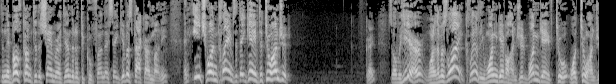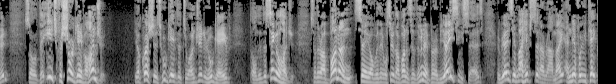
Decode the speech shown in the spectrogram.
Then they both come to the shemer at the end of the tekufa and they say, give us back our money. And each one claims that they gave the 200. Okay? So over here, one of them is lying. Clearly, one gave 100, one gave two, 200. So they each for sure gave 100. The question is who gave the 200 and who gave only the single hundred. So the Rabbanan say over there, we'll see what the Rabbanan says in a minute, but Rabbi Yossi says, Rabbi Yossi mahifsid aramai, and therefore you take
